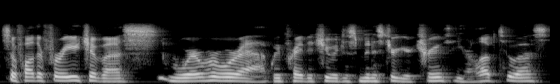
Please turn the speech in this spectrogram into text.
So, Father, for each of us, wherever we're at, we pray that you would just minister your truth and your love to us,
